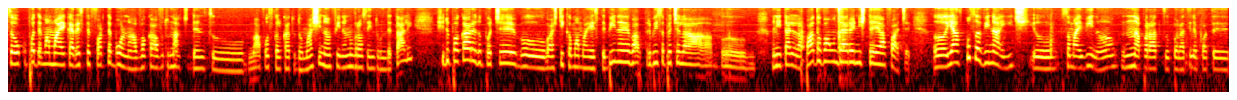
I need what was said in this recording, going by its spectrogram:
se ocupă de mama ei care este foarte bolnavă, că a avut un accident, uh, a fost călcată de o mașină, în fine, nu vreau să intru în detalii și după care, după ce uh, va ști că mama este bine, va trebui să plece la, uh, în Italia, la Padova, unde are niște afaceri. Uh, i-am spus să vină aici, uh, să mai vină, nu neapărat pe la tine, poate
